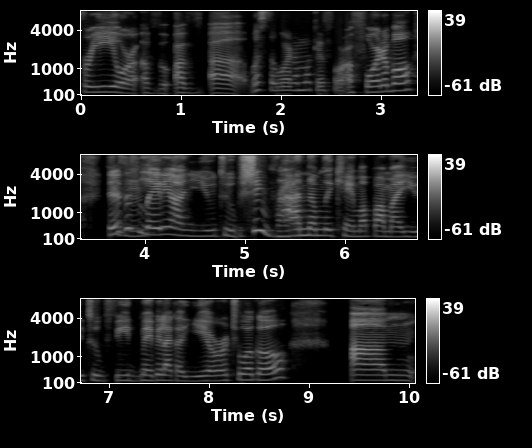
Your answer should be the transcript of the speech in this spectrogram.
free or of, of uh what's the word I'm looking for? Affordable. There's this Mhm. lady on YouTube. She randomly came up on my YouTube feed maybe like a year or two ago. Um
